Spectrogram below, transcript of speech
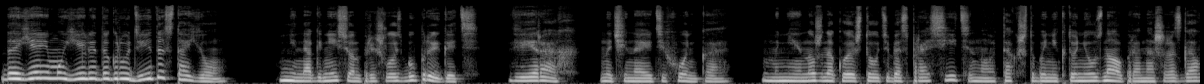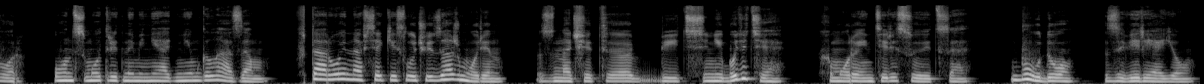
Да я ему еле до груди достаю. Не нагнись, он пришлось бы прыгать. Верах, Начинаю тихонько. «Мне нужно кое-что у тебя спросить, но так, чтобы никто не узнал про наш разговор. Он смотрит на меня одним глазом, второй на всякий случай зажмурен. Значит, э, бить не будете?» Хмуро интересуется. «Буду», заверяю,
